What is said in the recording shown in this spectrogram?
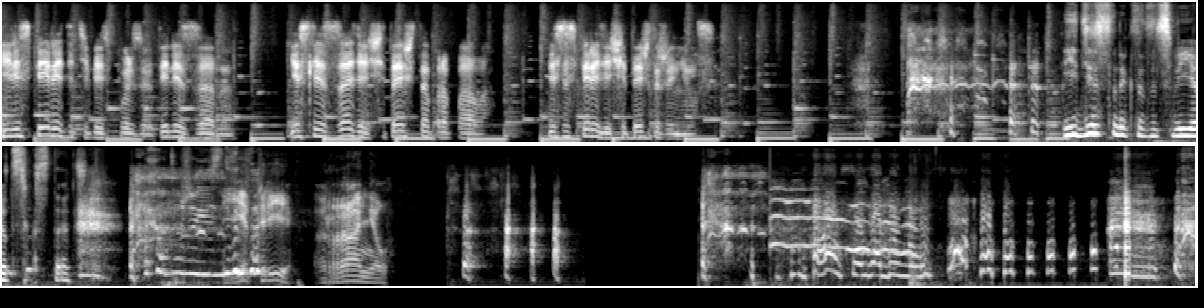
Или спереди тебя используют, или сзаду. Если сзади, считай, что пропало. Если спереди, считай, что женился. Единственный, кто тут смеется, кстати. Походу жизни. Е3 ранил. Все задумались.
